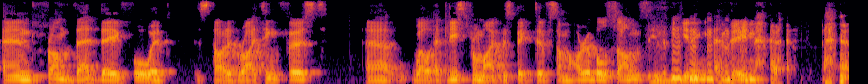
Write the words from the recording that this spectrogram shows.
And from that day forward, started writing first. Uh, well, at least from my perspective, some horrible songs in the beginning, and then,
